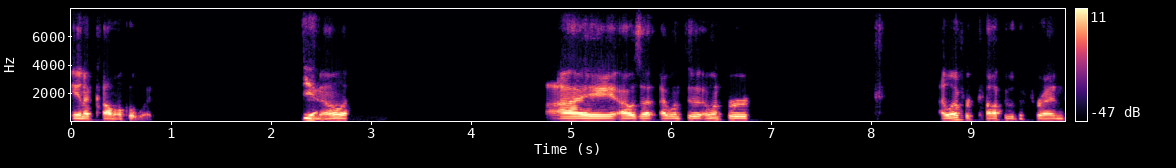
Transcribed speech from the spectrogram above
in a comical way. Yeah. You know, I I was at I went to I went for I went for coffee with a friend,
